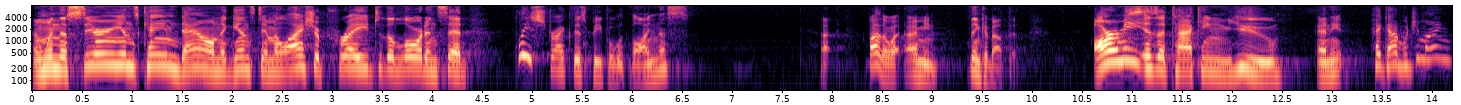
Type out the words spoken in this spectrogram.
And when the Syrians came down against him, Elisha prayed to the Lord and said, Please strike this people with blindness. Uh, by the way, I mean, think about that. Army is attacking you, and he, hey, God, would you mind?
